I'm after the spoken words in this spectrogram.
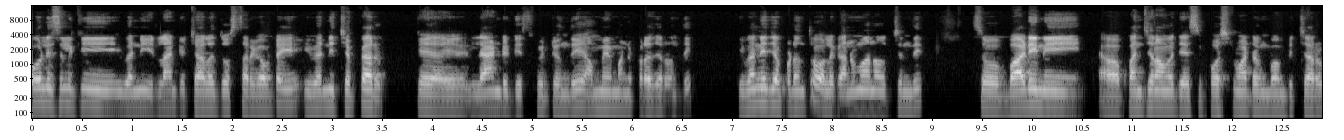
పోలీసులకి ఇవన్నీ ఇలాంటివి చాలా చూస్తారు కాబట్టి ఇవన్నీ చెప్పారు. ల్యాండ్ డిస్ప్యూట్ ఉంది అమ్మేమని ప్రెజర్ ఉంది. ఇవన్నీ చెప్పడంతో వాళ్ళకి అనుమానం వచ్చింది. సో బాడీని పంచనామా చేసి పోస్ట్ మార్టం పంపించారు.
